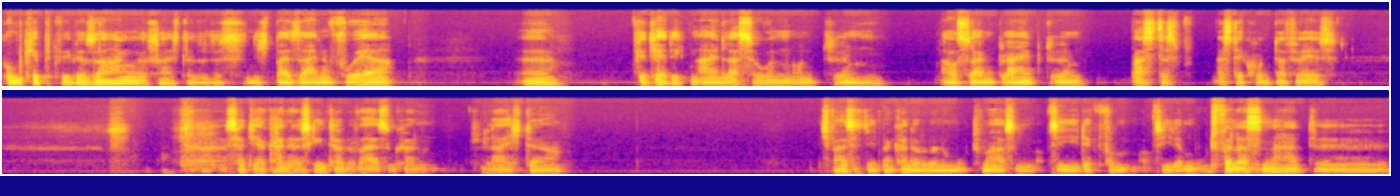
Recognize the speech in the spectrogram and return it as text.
umkippt, wie wir sagen. Das heißt also, dass nicht bei seinen vorher äh, getätigten Einlassungen und ähm, Aussagen bleibt, ähm, was das, was der Grund dafür ist. Es hätte ja keiner das Gegenteil beweisen können. Vielleicht, äh, ich weiß es nicht, man kann darüber nur mutmaßen, ob sie, vom, ob sie den Mut verlassen hat, äh,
